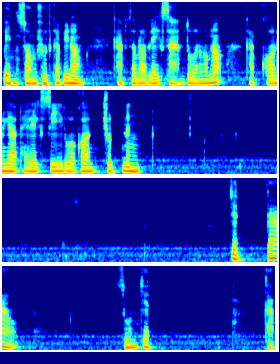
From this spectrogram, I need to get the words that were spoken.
เป็นสองชุดครับพี่น้องครับสำหรับเลขสามตัวนะครับเนาะครับขออนุญาตให้เลขสี่ตัวก่อนชุดหนึ่ง เจ็ดเก้าศูนย์เจ็ดครับ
